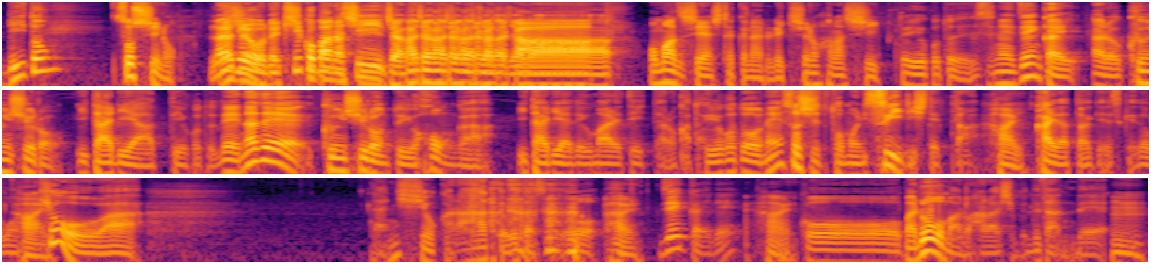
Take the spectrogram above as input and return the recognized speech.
リートン？ソッシーのラジオ歴史小話。じゃがじゃがじゃがじゃがじゃが思わずシェアしたくなる歴史の話。ということでですね前回あの君主論イタリアっていうことでなぜ君主論という本がイタリアで生まれていったのかということをねソシと共に推理していったはい。回だったわけですけども、はい。今日は何しようかなって思ったんですけど はい。前回ねはい。こう、まあ、ローマの話も出たんで、うん。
